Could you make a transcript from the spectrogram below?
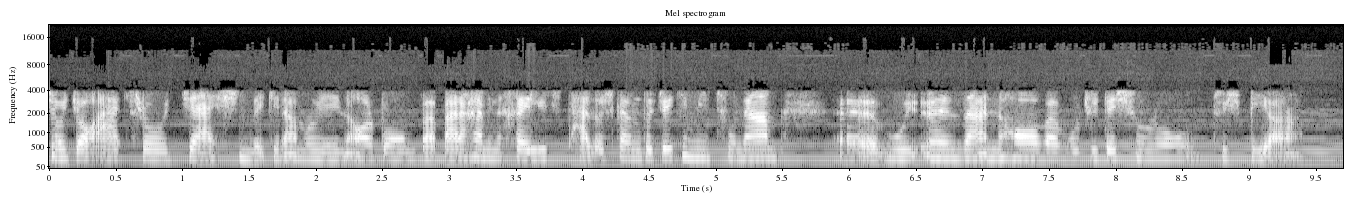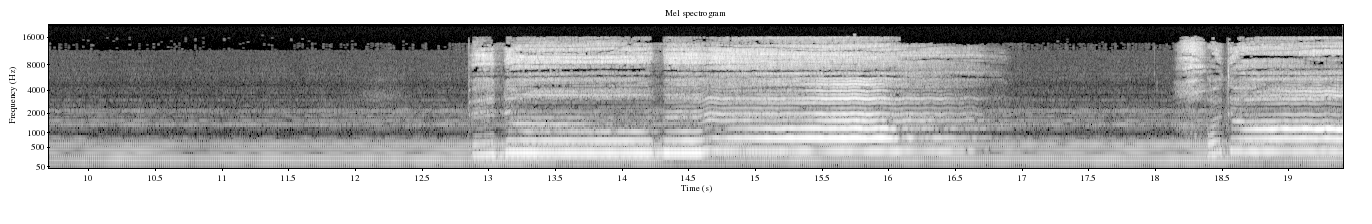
شجاعت رو جشن بگیرم روی این آلبوم و برای همین خیلی تلاش کردم تا جایی که می‌تونم زنها و وجودشون رو توش بیارم. به نام خدا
